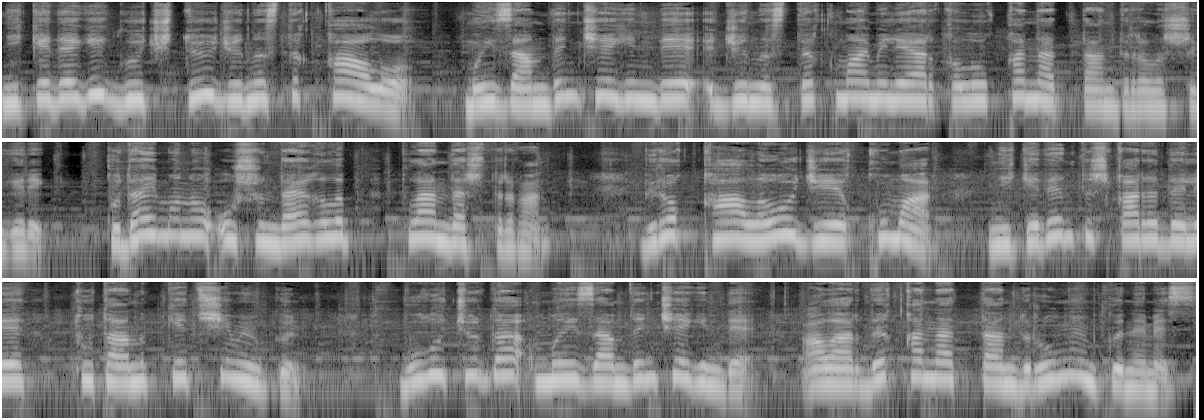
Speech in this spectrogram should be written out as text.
Никедеги күчтүү жыныстык каалоо мыйзамдын чегинде жыныстык мамиле аркылуу канааттандырылышы керек. Кудай муну ушундай кылып пландаштырган. Бирок каалоо же кумар никеден тышкары деле тутанып кетиши мүмкүн бул учурда мыйзамдын чегинде аларды канааттандыруу мүмкүн эмес.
